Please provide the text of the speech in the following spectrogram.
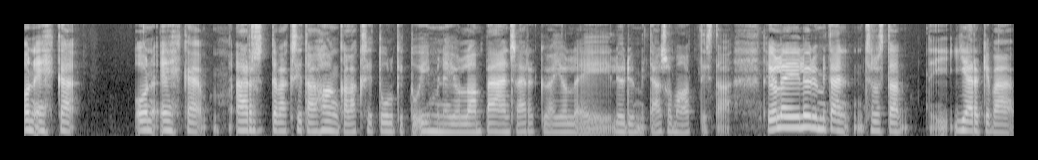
On ehkä on ehkä ärsyttäväksi tai hankalaksi tulkittu ihminen, jolla on päänsärkyä, jolle ei löydy mitään somaattista, tai jolle ei löydy mitään sellaista järkevää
